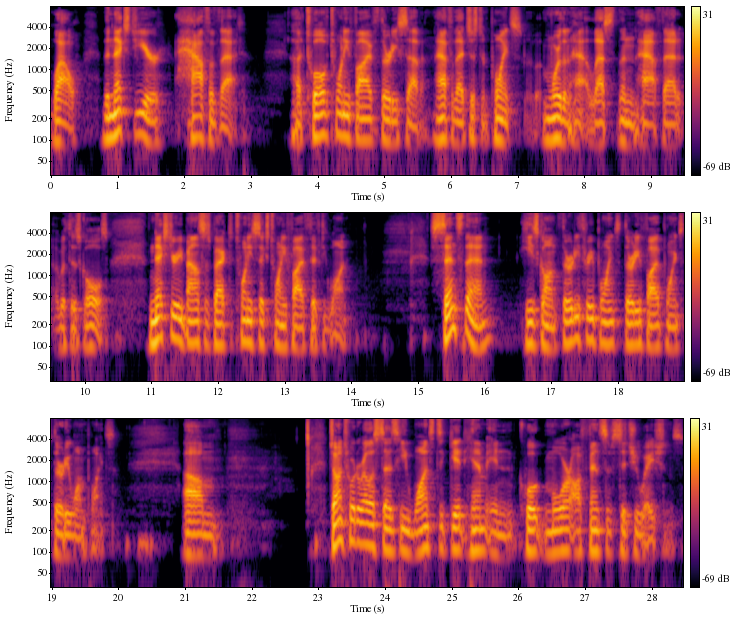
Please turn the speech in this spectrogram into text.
Wow. The next year, half of that. Uh, 12, 25, 37. Half of that just in points, more than half, less than half that with his goals. Next year, he bounces back to 26, 25, 51. Since then, he's gone 33 points, 35 points, 31 points. Um, John Tortorella says he wants to get him in, quote, more offensive situations.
